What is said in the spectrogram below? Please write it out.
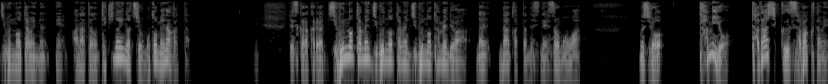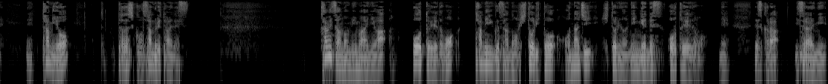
自分のためにね、あなたの敵の命を求めなかった。ですから彼は自分のため、自分のため、自分のためではな、なかったんですね、ソロモンは。むしろ、民を正しく裁くため、民を正しく治めるためです。神様の見舞いには、王といえども、民草の一人と同じ一人の人間です。王といえども。ね。ですから、イスラエルに、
